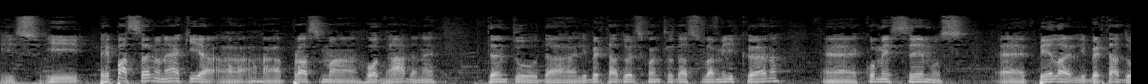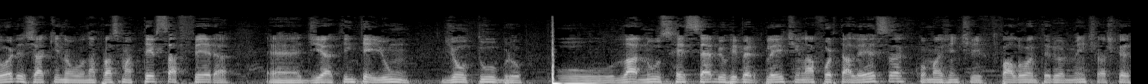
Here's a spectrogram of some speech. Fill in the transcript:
Isso. E repassando né, aqui a, a, a próxima rodada, né, tanto da Libertadores quanto da Sul-Americana. É, comecemos é, pela Libertadores, já que no, na próxima terça-feira é, dia 31 de outubro, o Lanús recebe o River Plate em La Fortaleza. Como a gente falou anteriormente, eu acho que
